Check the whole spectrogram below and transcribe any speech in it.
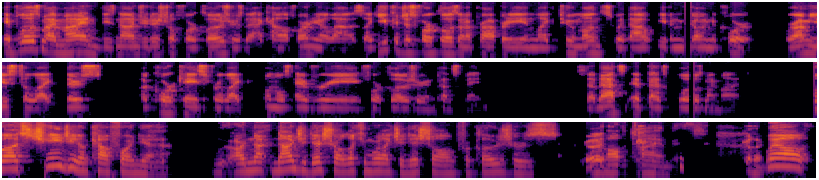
It blows my mind, these non-judicial foreclosures that California allows. Like you could just foreclose on a property in like two months without even going to court. Where I'm used to like, there's a court case for like almost every foreclosure in Pennsylvania. So that's, if that's blows my mind. well, it's changing in California. Our non- non-judicial looking more like judicial foreclosures Good, all the time. good. Well,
